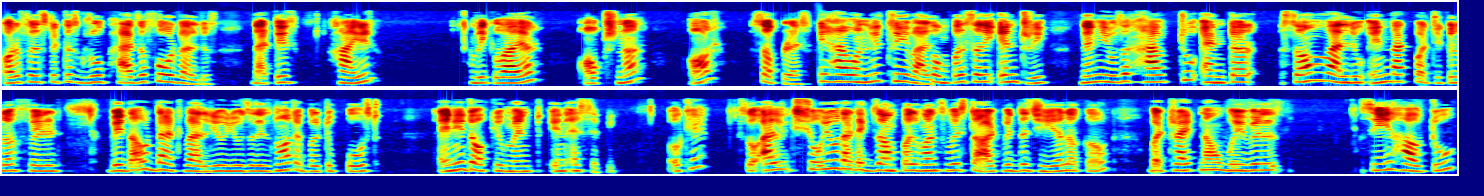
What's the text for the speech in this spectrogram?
or a field status group has a four values. That is hide require optional or suppress. We have only three values. Compulsory entry then user have to enter some value in that particular field. Without that value user is not able to post any document in sap okay? So i'll show you that example once we start with the gl account. But right now we will see how to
